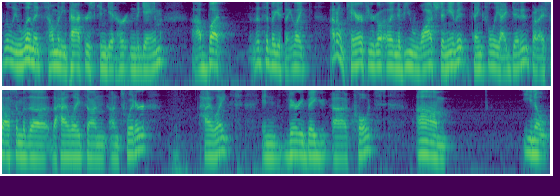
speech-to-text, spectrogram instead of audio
really limits how many Packers can get hurt in the game. Uh, but that's the biggest thing. Like, I don't care if you're going, and if you watched any of it, thankfully I didn't, but I saw some of the, the highlights on, on Twitter, highlights in very big uh, quotes. Um, you know,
